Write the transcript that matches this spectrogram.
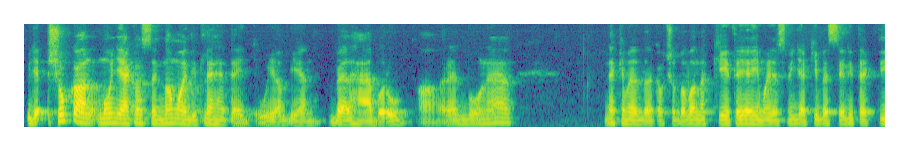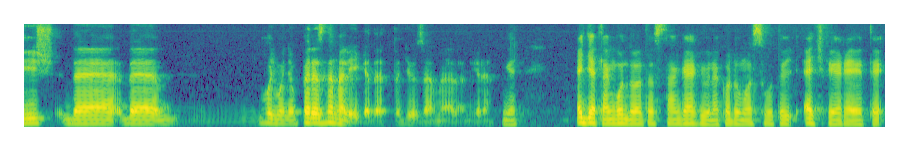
ugye sokan mondják azt, hogy na majd itt lehet egy újabb ilyen belháború a Red Bullnál, nekem ebben kapcsolatban vannak kételjeim, majd ezt mindjárt kibeszélitek ti is, de, de hogy mondjam, Perez nem elégedett a győzelme ellenére. Igen. Egyetlen gondolat, aztán Gergőnek adom a szót, hogy egy félreértés,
